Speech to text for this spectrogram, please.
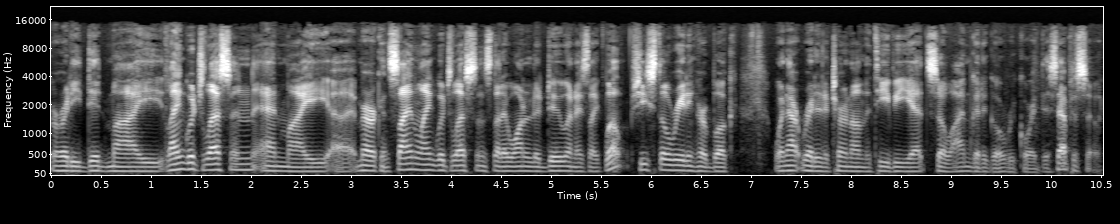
already did my language lesson and my uh, American Sign Language lessons that I wanted to do. And I was like, well, she's still reading her book. We're not ready to turn on the TV yet, so I'm going to go record this episode.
